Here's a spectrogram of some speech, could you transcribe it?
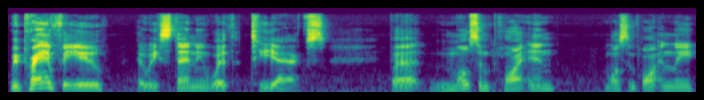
We're praying for you, and we're standing with TX. But most important, most importantly,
